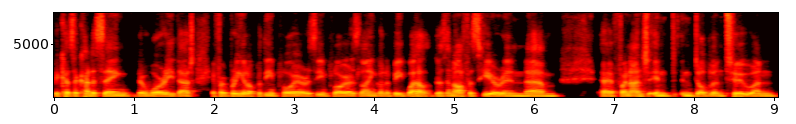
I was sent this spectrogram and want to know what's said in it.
because they're kind of saying they're worried that if I bring it up with the employer, is the employer's line going to be, well, there's an office here in um, uh, financial in, in Dublin too, and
